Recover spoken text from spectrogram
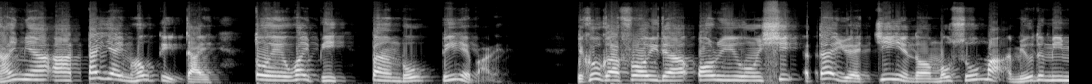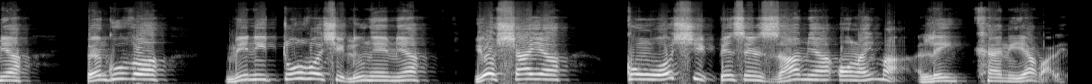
ဂိုင်းများအားတိုက်ရိုက်မဟုတ်သည့်တိုင်တွယ်ဝိုက်ပြီးပံပိုးပေးခဲ့ပါတယ်။ယခုကဖလော်ရီဒါအော်ရီဂွန်ရှိအသက်အရွယ်ကြီးရင်သောမုတ်ဆိုးမအမျိုးသမီးများဗန်ကူးဗာမီနီတိုဗာရှိလူငယ်များယော့ရှာယာ ကွန်ဝေါရှိပင်စင်ဇားများအွန်လိုင်းမှာအလိန်ခံနေရပါတယ်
